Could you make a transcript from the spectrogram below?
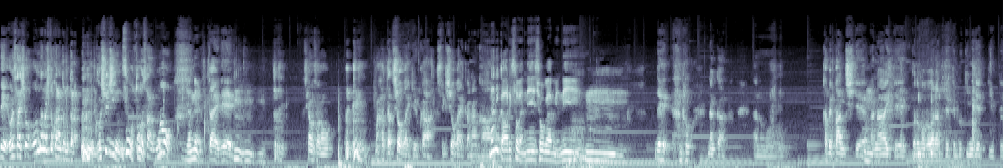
で、俺最初女の人かなと思ったら、ご主人、そうお父さんの。訴えで、うんうんうん。しかもその、まあ、発達障害というか、知的障害かなんか。何かありそうやね。障害あるよね。ううん。で、あの、なんか、あの、壁パンチしてうん穴開いて、子供が笑ってて不気味でって言って、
